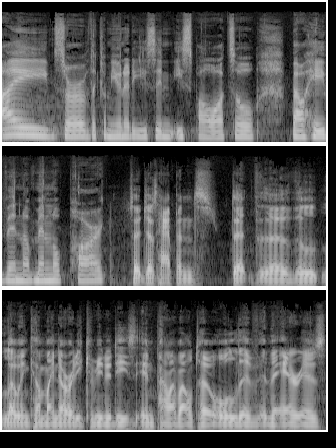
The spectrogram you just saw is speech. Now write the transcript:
I serve the communities in East Palo Alto, Belle Haven, of Menlo Park. So it just happens that the the low income minority communities in Palo Alto all live in the areas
